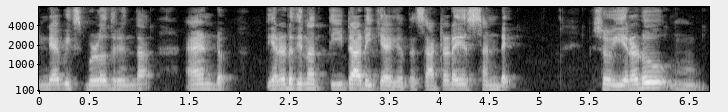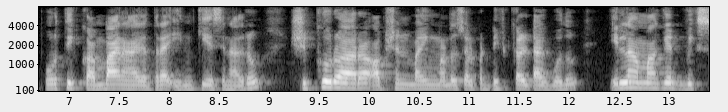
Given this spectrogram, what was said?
ಇಂಡಿಯಾ ವಿಕ್ಸ್ ಬೀಳೋದ್ರಿಂದ ಆ್ಯಂಡ್ ಎರಡು ದಿನ ತೀಟಾಡಿಕೆ ಆಗುತ್ತೆ. ಸ್ಯಾಟರ್ಡೇ ಸಂಡೇ ಸೊ ಎರಡು ಪೂರ್ತಿ ಕಂಬೈನ್ ಆಗಿದ್ರೆ ಇನ್ ಕೇಸ್ ಏನಾದರೂ ಶುಕ್ರವಾರ ಆಪ್ಷನ್ ಬೈಯಿಂಗ್ ಮಾಡೋದು ಸ್ವಲ್ಪ ಡಿಫಿಕಲ್ಟ್ ಆಗ್ಬೋದು. ಇಲ್ಲ ಮಾರ್ಕೆಟ್ ವಿಕ್ಸ್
